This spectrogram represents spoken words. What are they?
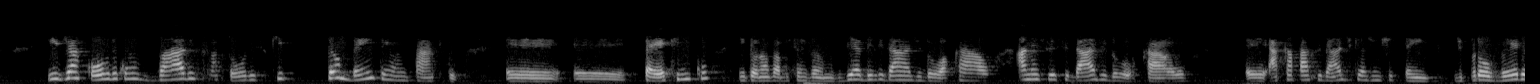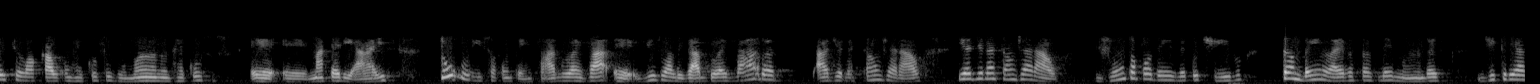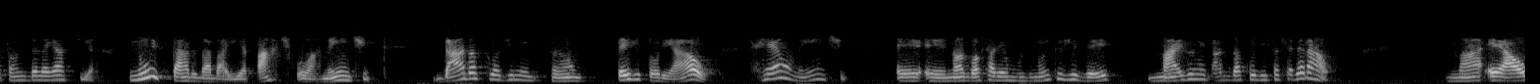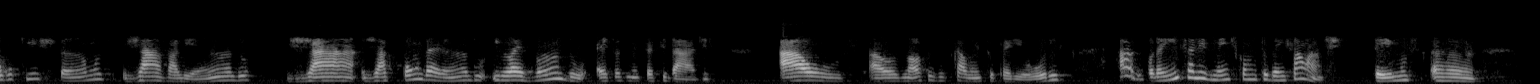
e de acordo com vários fatores que também tem um impacto é, é, técnico, então nós observamos viabilidade do local, a necessidade do local, é, a capacidade que a gente tem de prover esse local com recursos humanos, recursos é, é, materiais, tudo isso é compensado, é, visualizado, levado à, à direção geral, e a direção geral, junto ao Poder Executivo, também leva essas demandas de criação de delegacia. No estado da Bahia, particularmente, dada a sua dimensão territorial, realmente é, é, nós gostaríamos muito de ver mais unidades da Polícia Federal. Mas é algo que estamos já avaliando, já, já ponderando e levando essas necessidades aos, aos nossos escalões superiores. Agora, infelizmente, como tu bem falaste, temos uh,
